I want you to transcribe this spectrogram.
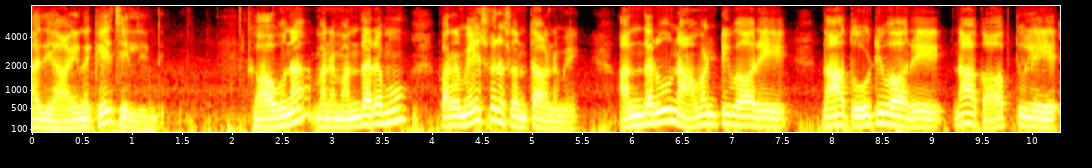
అది ఆయనకే చెల్లింది. కావున మనమందరము పరమేశ్వర సంతానమే. అందరూ నా వంటి వారే నా తోటివారే నా కాప్తులే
